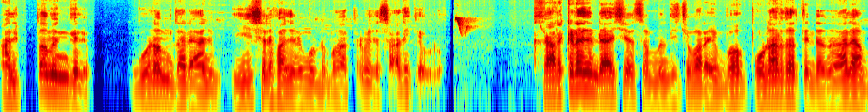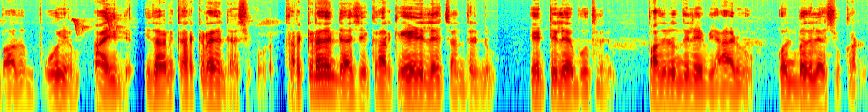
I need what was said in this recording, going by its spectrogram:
അല്പമെങ്കിലും ഗുണം തരാനും ഈശ്വരഭജനം കൊണ്ട് മാത്രമേ സാധിക്കുകയുള്ളൂ. കർക്കിടകൻ രാശിയെ സംബന്ധിച്ച് പറയുമ്പോൾ പുണർദത്തിന്റെ നാലാം പാദം പൂയം ആയില്ല് ഇതാണ് കർക്കിടകൻ രാശിക്കൂട്. കർക്കിടകൻ രാശിക്കാർക്ക് ഏഴിലെ ചന്ദ്രനും എട്ടിലെ ബുധനും പതിനൊന്നിലെ വ്യാഴവും ഒൻപതിലെ ശുക്രനും.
